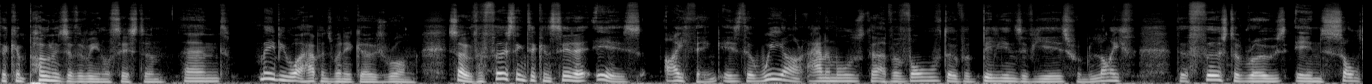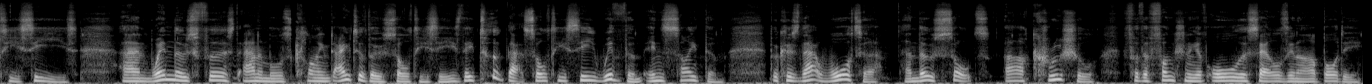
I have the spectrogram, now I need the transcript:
the components of the renal system, and maybe what happens when it goes wrong. So, the first thing to consider is, I think, is that we are animals that have evolved over billions of years from life that first arose in salty seas. And when those first animals climbed out of those salty seas, they took that salty sea with them inside them because that water and those salts are crucial for the functioning of all the cells in our body.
